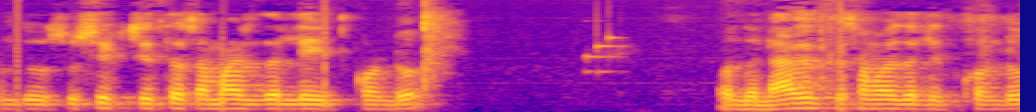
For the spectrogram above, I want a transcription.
ಒಂದು ಸುಶಿಕ್ಷಿತ ಸಮಾಜದಲ್ಲಿ ಇದ್ಕೊಂಡು ಒಂದು ನಾಗರಿಕ ಸಮಾಜದಲ್ಲಿ ಇದ್ಕೊಂಡು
